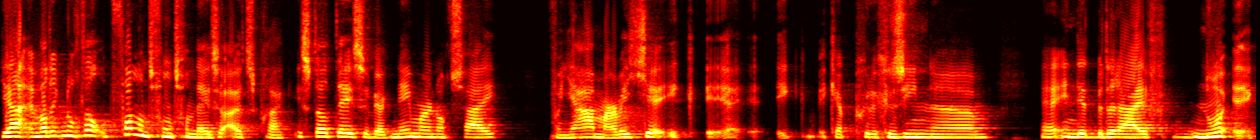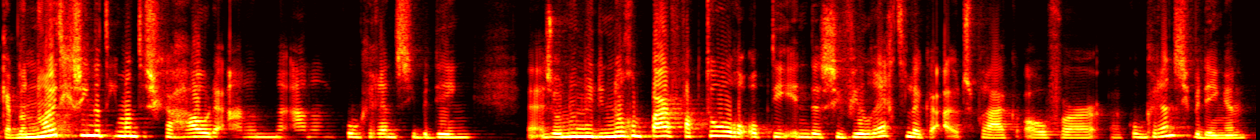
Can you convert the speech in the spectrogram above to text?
Ja, en wat ik nog wel opvallend vond van deze uitspraak, is dat deze werknemer nog zei van ja, maar weet je, ik, eh, ik, ik heb gezien in dit bedrijf, nooit, ik heb nog nooit gezien dat iemand is gehouden aan een, aan een concurrentiebeding. Eh, En zo noemde hij nog een paar factoren op die in de civielrechtelijke uitspraak over eh, concurrentiebedingen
